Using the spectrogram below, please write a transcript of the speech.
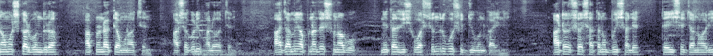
নমস্কার বন্ধুরা, আপনারা কেমন আছেন? আশা করি ভালো আছেন। আজ আমি আপনাদের শোনাবো নেতাজি সুভাষচন্দ্র বসুর জীবন কাহিনী। আঠারোশো সাতানব্বই সালে তেইশে জানুয়ারি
